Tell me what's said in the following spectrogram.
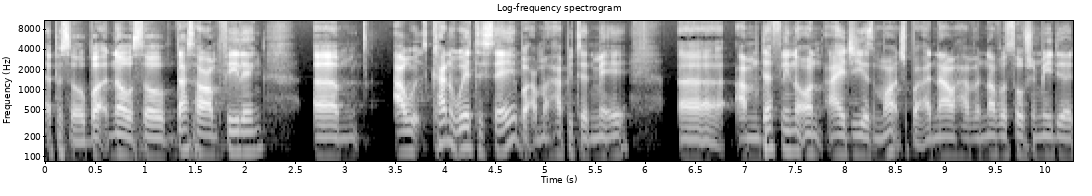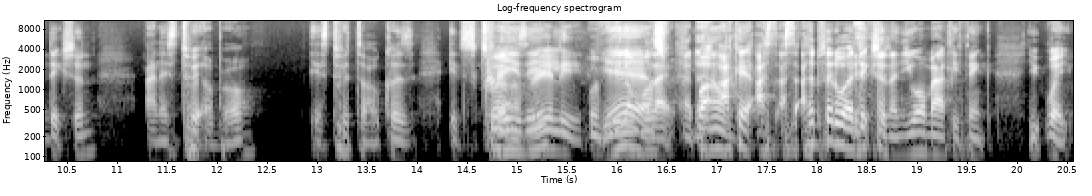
episode. But no, so that's how I'm feeling. Um, I was kind of weird to say, but I'm happy to admit it. Uh, I'm definitely not on IG as much, but I now have another social media addiction, and it's Twitter, bro. It's Twitter because it's Twitter, crazy. really? With yeah, like, but helm. okay, I, I, I said the word addiction, and you automatically think, you wait,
